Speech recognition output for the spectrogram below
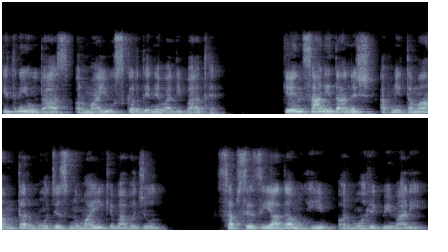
کتنی اداس اور مایوس کر دینے والی بات ہے۔ کہ انسانی دانش اپنی تمام تر موجز نمائی کے باوجود سب سے زیادہ محیب اور مہلک بیماری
